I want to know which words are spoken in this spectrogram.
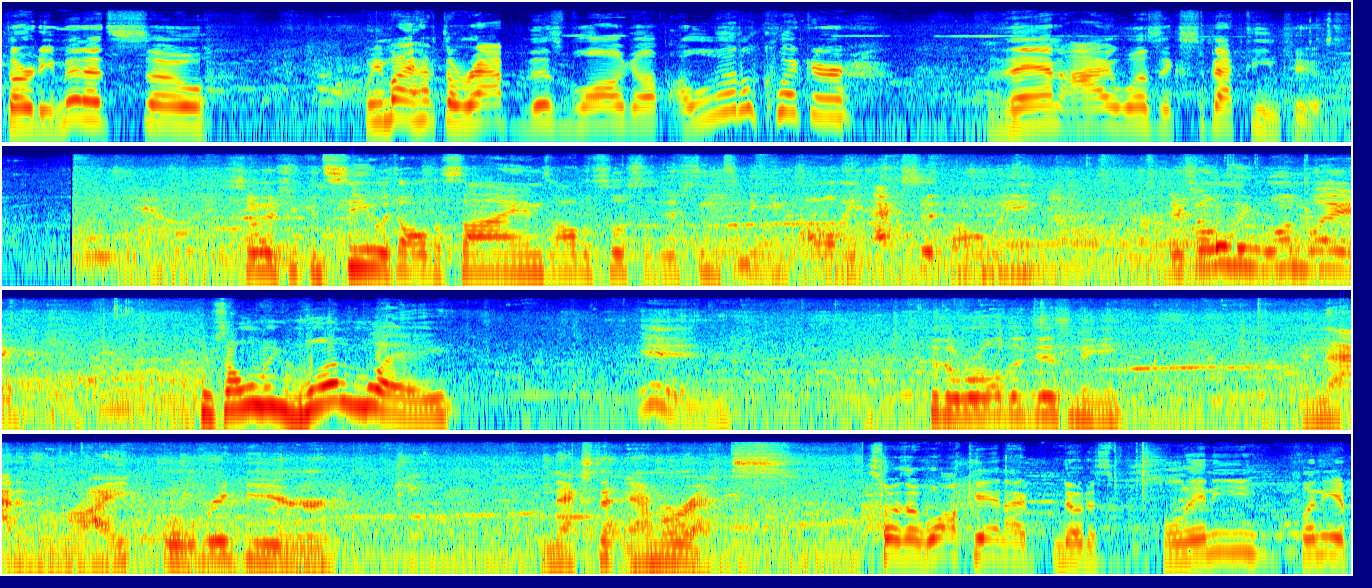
30 minutes, so we might have to wrap this vlog up a little quicker than I was expecting to. So as you can see with all the signs, all the social distancing, all the exit only, there's only one way. There's only one way in to the world of Disney, and that is right over here next to Amorette's. So as I walk in, I've noticed plenty, plenty of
